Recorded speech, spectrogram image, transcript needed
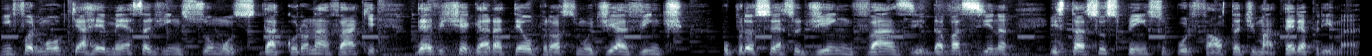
informou que a remessa de insumos da Coronavac deve chegar até o próximo dia 20. O processo de envase da vacina está suspenso por falta de matéria-prima.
